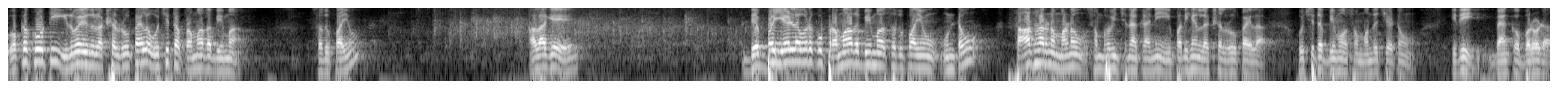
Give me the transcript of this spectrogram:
ఒక కోటి ఇరవై ఐదు లక్షల రూపాయల ఉచిత ప్రమాద బీమా సదుపాయం. అలాగే డెబ్బై ఏళ్ళ వరకు ప్రమాద బీమా సదుపాయం ఉండటం సాధారణ మరణం సంభవించినా కానీ పదిహేను లక్షల రూపాయల ఉచిత బీమా అందచేయటం ఇది బ్యాంక్ ఆఫ్ బరోడా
